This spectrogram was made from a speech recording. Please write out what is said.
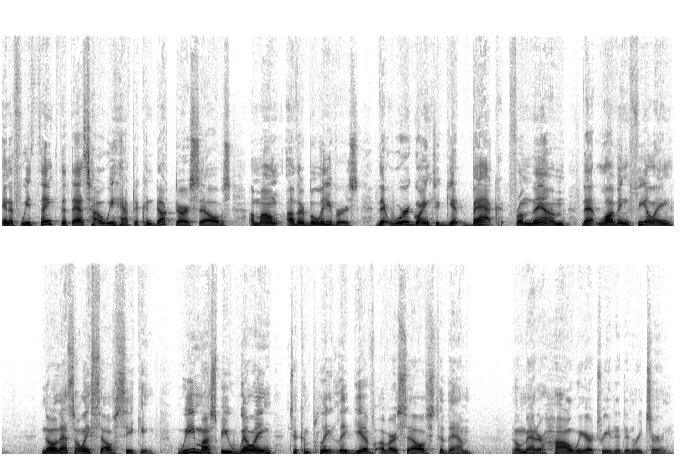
And if we think that that's how we have to conduct ourselves among other believers, that we're going to get back from them that loving feeling, No, that's only self seeking. We must be willing to completely give of ourselves to them, no matter how we are treated in return.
